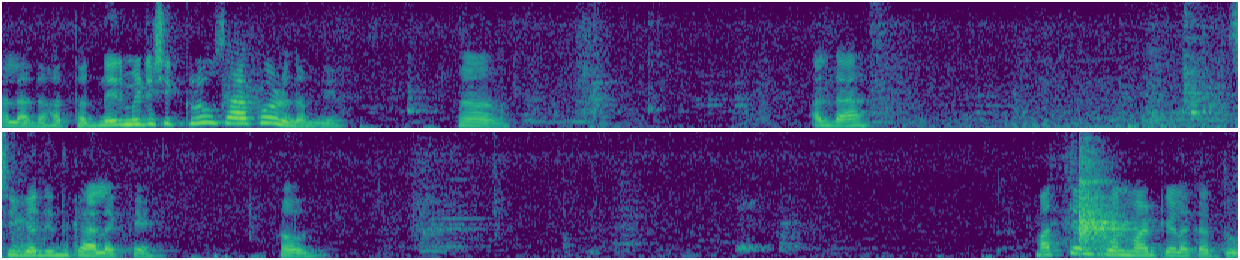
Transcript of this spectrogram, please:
ಅಲ್ಲ, ಅದು ಹತ್ತು ಹದಿನೈದು ಮಿಡಿ ಸಿಕ್ಕರು ಸಾಕು ಹೇಳು ನಮಗೆ. ಹಾಂ. ಅಲ್ದಾ? ಸಿಗದಿದ್ದ ಕಾಲಕ್ಕೆ. ಹೌದು. ಮತ್ತೆ ಫೋನ್ ಮಾಡಿ ಕೇಳಕತ್ತು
